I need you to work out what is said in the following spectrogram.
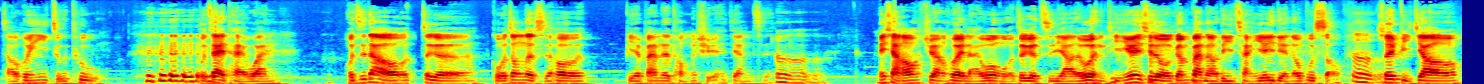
早婚一族兔，不在台湾。我知道这个国中的时候，别班的同学这样子。嗯嗯嗯。没想到居然会来问我这个职涯的问题，因为其实我跟半导体产业一点都不熟，嗯，所以比较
